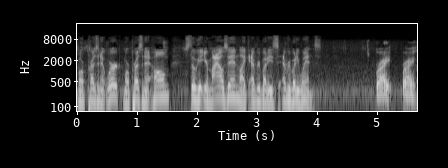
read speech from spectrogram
more present at work, more present at home, still get your miles in. Like everybody's everybody wins. Right, right.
